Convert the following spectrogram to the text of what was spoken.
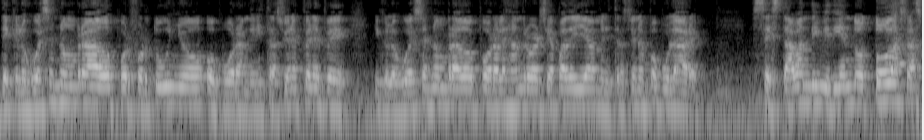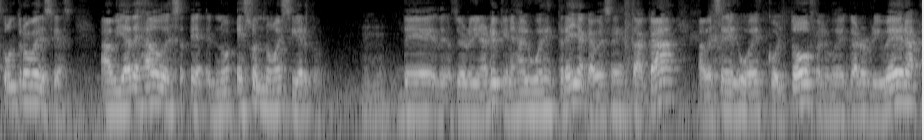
de que los jueces nombrados por Fortuño o por administraciones PNP y que los jueces nombrados por Alejandro García Padilla, administraciones populares, se estaban dividiendo todas las controversias, había dejado de... Eh, no, eso no es cierto de, de, ordinario tienes al juez Estrella, que a veces está acá, a veces el juez Coltoff, el juez Garo Rivera,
